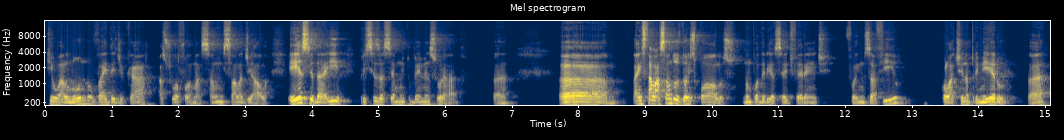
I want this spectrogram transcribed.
que o aluno vai dedicar à sua formação em sala de aula. Esse daí precisa ser muito bem mensurado. Tá? Uh, a instalação dos dois polos não poderia ser diferente. Foi um desafio. Colatina primeiro, tá?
